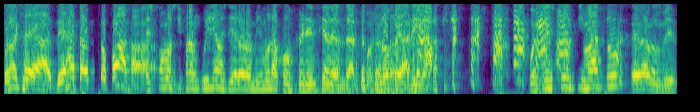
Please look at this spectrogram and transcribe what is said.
o sea, deja dando paja. Es como si Frank Williams diera ahora mismo una conferencia de andar. Pues no pegaría. Pues este ultimátum pega lo mismo.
